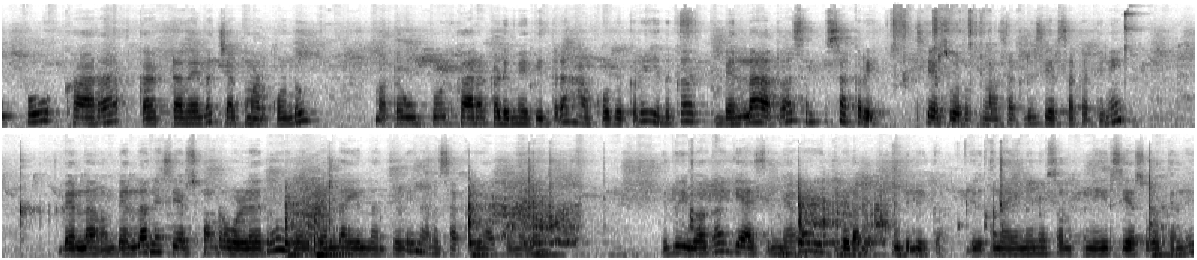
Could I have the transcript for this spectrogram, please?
ಉಪ್ಪು, ಖಾರ ಕರೆಕ್ಟ್ ಅದೆಲ್ಲ ಚೆಕ್ ಮಾಡಿಕೊಂಡು ಮತ್ತು ಉಪ್ಪು, ಖಾರ ಕಡಿಮೆ ಬಿದ್ದರೆ ಹಾಕೋಬೇಕ್ರಿ ಇದಕ್ಕೆ ಬೆಲ್ಲ ಅಥವಾ ಸ್ವಲ್ಪ ಸಕ್ಕರೆ ಸೇರಿಸ್ಕೋಬೇಕು ನಾನು ಸಕ್ಕರೆ ಸೇರ್ಸಕತ್ತೀನಿ. ಬೆಲ್ಲ, ಬೆಲ್ಲನೇ ಸೇರಿಸ್ಕೊಂಡ್ರೆ ಒಳ್ಳೆಯದು ಇವಾಗ ಬೆಲ್ಲ ಇಲ್ಲ ಅಂತೇಳಿ ನಾನು ಸಕ್ಕರೆ ಹಾಕೊಂಡಿದ್ದೆ ಇದು ಇವಾಗ ಗ್ಯಾಸಿನ ಮ್ಯಾಗ ಇಟ್ಬಿಡಲ್ಲ ಕುದಲಿಕ್ಕೆ. ಇದಕ್ಕೆ ನಾನು ಇನ್ನೂ ಸ್ವಲ್ಪ ನೀರು ಸೇರಿಸ್ಕೊತೀನಿ ರೀ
